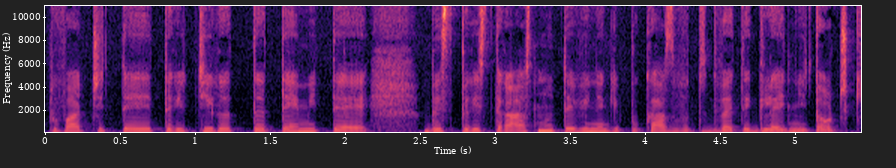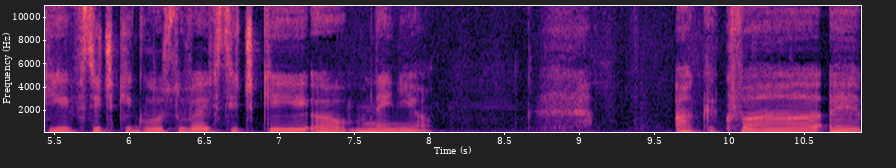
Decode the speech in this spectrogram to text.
това, че те третират темите безпристрастно. Те винаги показват двете гледни точки, всички гласове, всички а, мнения. А каква е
